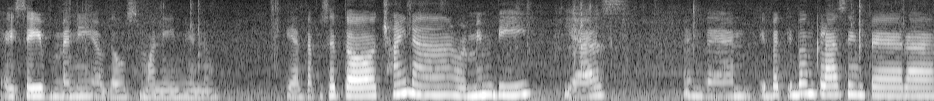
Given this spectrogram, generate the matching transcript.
I save many of those money, you know. Yan. Tapos ito, China, renminbi. Yes. And then, iba't ibang klaseng pera.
